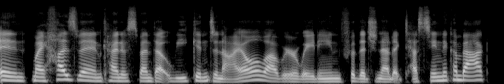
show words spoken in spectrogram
And my husband kind of spent that week in denial while we were waiting for the genetic testing to come back.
